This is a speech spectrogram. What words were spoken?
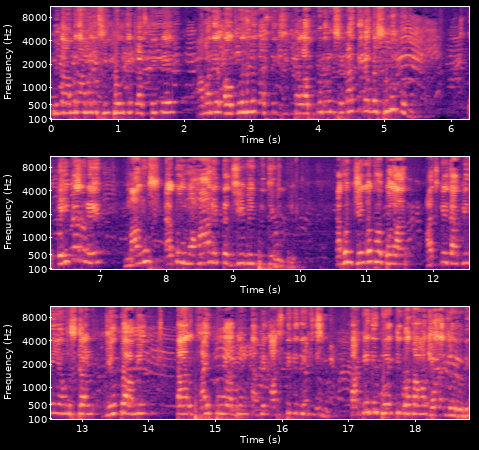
কিন্তু আমরা আমাদের শিক্ষকদের কাছ থেকে, আমাদের অগ্রজনের কাছ থেকে শিক্ষা লাভ করি এবং সেখান থেকে আমরা শুরু করি। এই কারণে মানুষ এত মহান একটা জীব এই পৃথিবীতে। এখন যে কথা বলার, আজকে যাকে নিয়ে অনুষ্ঠান, যেহেতু আমি তার ভাইপো এবং তাকে কাছ থেকে দেখেছি। তাকে নিয়ে একটি কথা আমার বলা জরুরি।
